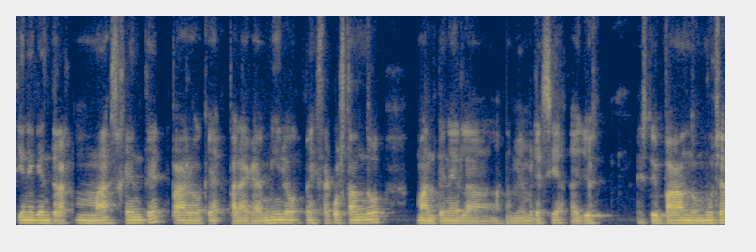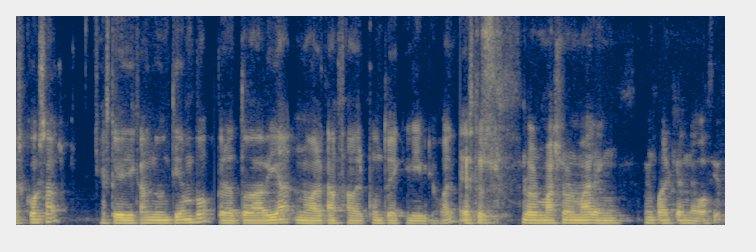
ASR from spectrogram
tiene que entrar más gente para, lo que, para que a mí lo, me está costando mantener la, la membresía. Yo estoy pagando muchas cosas estoy dedicando un tiempo, pero todavía no he alcanzado el punto de equilibrio. ¿vale? Esto es lo más normal en, en cualquier negocio.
